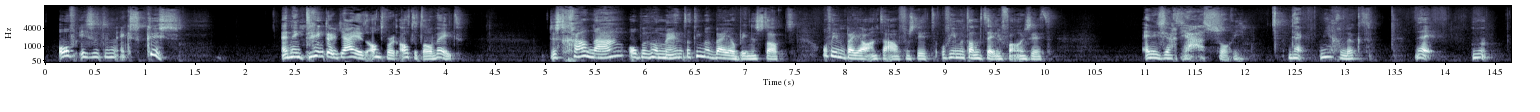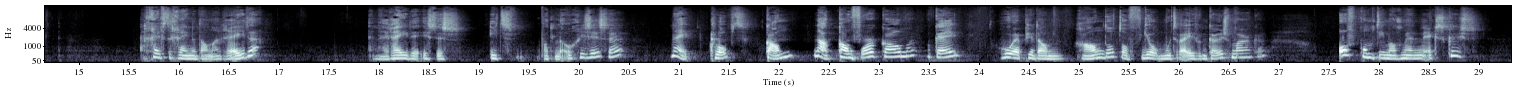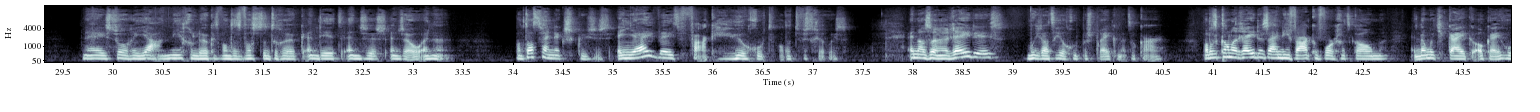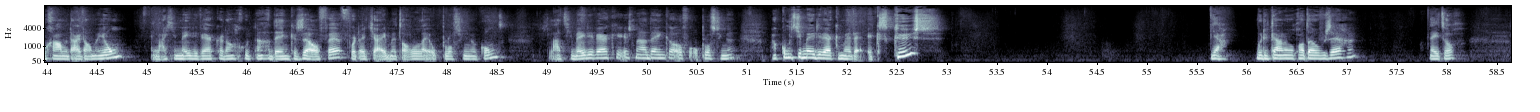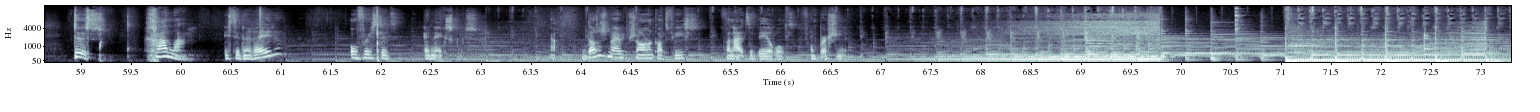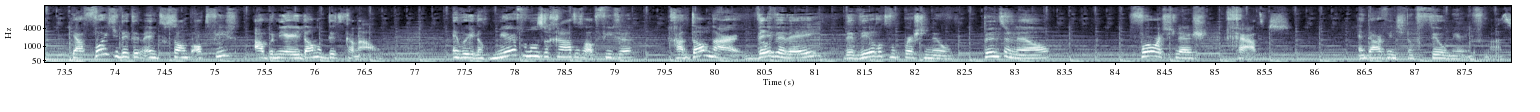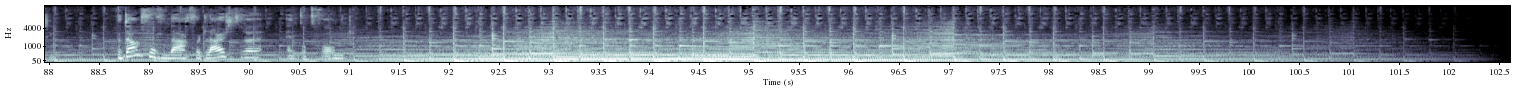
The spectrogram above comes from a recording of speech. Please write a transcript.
Of is het een excuus? En ik denk dat jij het antwoord altijd al weet. Dus ga na op het moment dat iemand bij jou binnenstapt. Of iemand bij jou aan tafel zit. Of iemand aan de telefoon zit. En die zegt, ja, sorry. Nee, niet gelukt. Nee. Geef degene dan een reden. En een reden is dus iets wat logisch is, hè? Nee, klopt. Kan. Nou, kan voorkomen. Oké. Hoe heb je dan gehandeld? Of, joh, moeten we even een keus maken? Of komt iemand met een excuus? Nee, sorry, ja, niet gelukt, want het was te druk en dit en zus en zo. En, uh, want dat zijn excuses. En jij weet vaak heel goed wat het verschil is. En als er een reden is, moet je dat heel goed bespreken met elkaar. Want het kan een reden zijn die vaker voor gaat komen. En dan moet je kijken, oké, hoe gaan we daar dan mee om? En laat je medewerker dan goed nadenken zelf, hè, voordat jij met allerlei oplossingen komt. Dus laat je medewerker eerst nadenken over oplossingen. Maar komt je medewerker met een excuus? Ja, moet ik daar nog wat over zeggen? Nee, toch? Dus, ga na. Is dit een reden of is dit een excuus? Nou, dat is mijn persoonlijk advies vanuit de wereld van personeel. Ja, vond je dit een interessant advies? Abonneer je dan op dit kanaal. En wil je nog meer van onze gratis adviezen? Ga dan naar www.dewereldvanpersoneel.nl forward slash gratis. En daar vind je nog veel meer informatie. Bedankt voor vandaag voor het luisteren en tot de volgende keer.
